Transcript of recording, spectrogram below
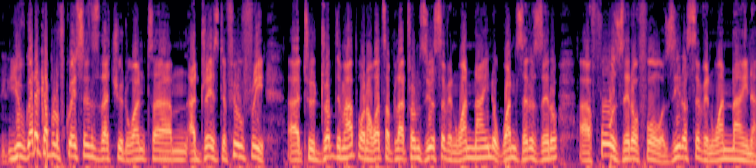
You've got a couple of questions that you'd want um, addressed. Feel free uh, to drop them up on our WhatsApp platform 0719 100 uh, 404. 0719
